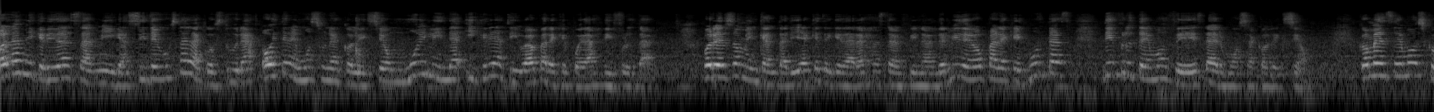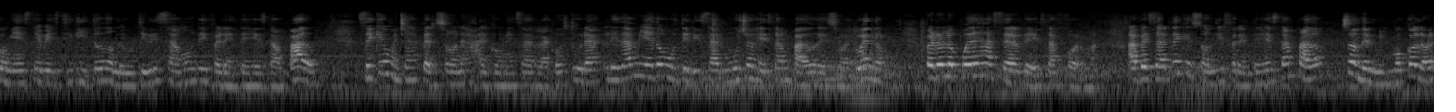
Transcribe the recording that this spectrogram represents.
Hola mi queridas amigas, si te gusta la costura, hoy tenemos una colección muy linda y creativa para que puedas disfrutar. Por eso me encantaría que te quedaras hasta el final del video para que juntas disfrutemos de esta hermosa colección. Comencemos con este vestidito donde utilizamos diferentes estampados. Sé que muchas personas al comenzar la costura le da miedo utilizar muchos estampados de su atuendo, pero lo puedes hacer de esta forma. A pesar de que son diferentes estampados, son del mismo color,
